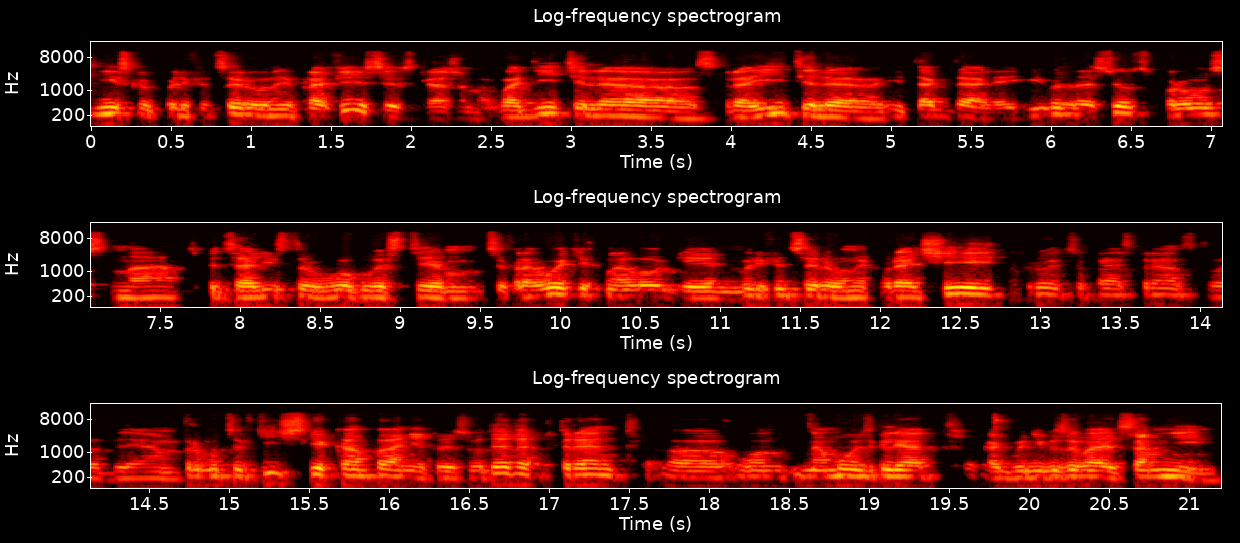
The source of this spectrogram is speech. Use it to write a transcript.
низкоквалифицированные профессии, скажем, водителя, строителя и так далее, и возрастет спрос на специалистов в области цифровой технологии, квалифицированных врачей, откроется пространство для фармацевтических компаний. То есть вот этот тренд, а, он, на мой взгляд, как бы не вызывает сомнений.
